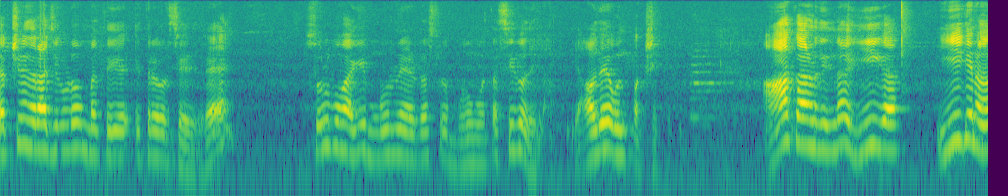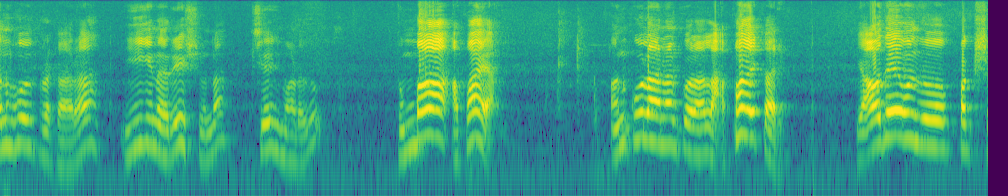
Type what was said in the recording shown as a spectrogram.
ದಕ್ಷಿಣದ ರಾಜ್ಯಗಳು ಮತ್ತು ಇತರವರು ಸೇರಿದರೆ, ಸುಲಭವಾಗಿ ಮೂರನೇ ಎರಡರಷ್ಟು ಬಹುಮತ ಸಿಗೋದಿಲ್ಲ, ಯಾವುದೇ ಒಂದು ಪಕ್ಷಕ್ಕೆ. ಆ ಕಾರಣದಿಂದ ಈಗ ಈಗಿನ ಅನುಭವದ ಪ್ರಕಾರ ಈಗಿನ ರೇಷನ್ನ ಚೇಂಜ್ ಮಾಡೋದು ತುಂಬ ಅಪಾಯ. ಅನುಕೂಲ, ಅನನುಕೂಲ ಅಲ್ಲ, ಅಪಾಯಕಾರಿ. ಯಾವುದೇ ಒಂದು ಪಕ್ಷ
